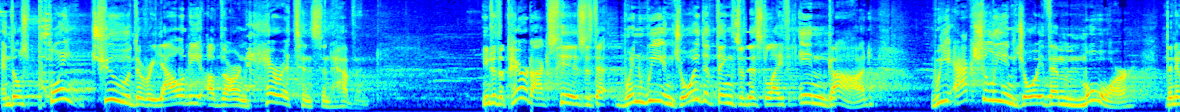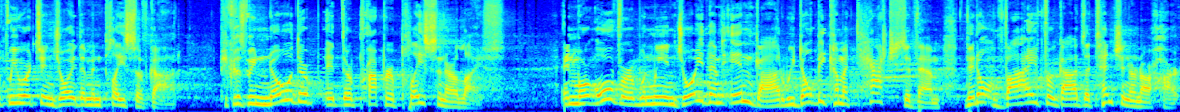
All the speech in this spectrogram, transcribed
and those point to the reality of our inheritance in heaven. You know, the paradox is, is that when we enjoy the things of this life in God, we actually enjoy them more than if we were to enjoy them in place of God because we know their, their proper place in our life. And moreover, when we enjoy them in God, we don't become attached to them. They don't vie for God's attention in our heart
